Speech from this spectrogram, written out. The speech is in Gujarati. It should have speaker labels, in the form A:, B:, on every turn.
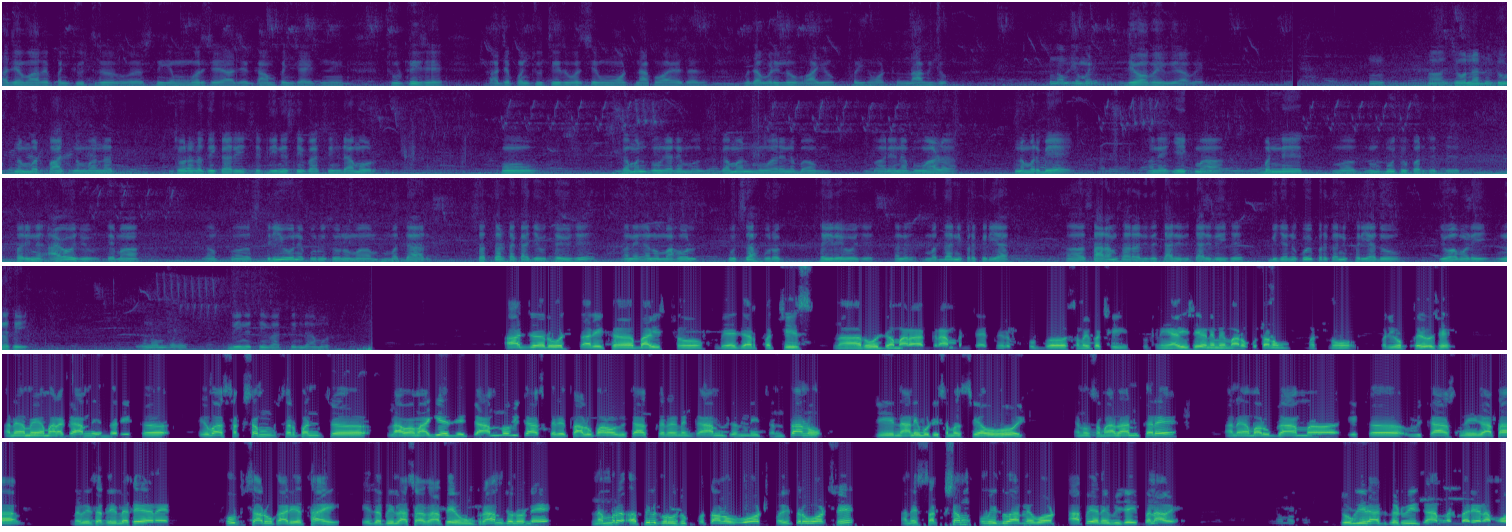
A: આજે મારે પંચોતેર વર્ષની ઉંમર છે. આજે ગ્રામ પંચાયતની ચૂંટણી છે. આજે પંચોતેર વર્ષે હું વોટ નાખવા આવ્યો છે. બધા વડીલો ભાઈઓ ફરીને વોટ નાખજો. દેવાભાઈ વીરાભાઈ.
B: હા ઝોનલ રૂટ નંબર પાંચ નંબરના ઝોનલ અધિકારી છે દિનેશસિંહ ભાગસિંહ ડામોર. હું ગમન ભુંડિયાને ગમન મુવારેના બારેના બુવાડા નંબર બે અને એકમાં બંને બૂથ ઉપર ફરીને આવ્યો છું તેમાં સ્ત્રીઓ અને પુરુષોનું મતદાર સત્તર ટકા જેવું થયું છે અને એનો માહોલ ઉત્સાહપૂર્વક થઈ રહ્યો છે. અને મતદાનની પ્રક્રિયા સારામાં સારા રીતે ચાલી ચાલી રહી છે. બીજાને કોઈ પ્રકારની ફરિયાદો જોવા મળી નથી. દિનેશસિંહ વાઘસિંહ ડામોર.
C: આજ રોજ તારીખ બાવીસ છ બે હજાર પચીસના રોજ અમારા ગ્રામ પંચાયતની ખૂબ સમય પછી ચૂંટણી આવી છે અને મેં મારો પોતાનો મતનો પ્રયોગ કર્યો છે. અને અમે અમારા ગામની અંદર એક એવા સક્ષમ સરપંચ લાવવા માંગીએ જે ગામનો વિકાસ કરે, તાલુકાનો વિકાસ કરે અને ગામજનની જનતાનો જે નાની મોટી સમસ્યાઓ હોય, એનું સમાધાન કરે અને અમારું ગામ એક વિકાસની ગાથા નવેસરથી લખે અને ખૂબ સારું કાર્ય થાય એ જ અભિલાષા સાથે હું ગ્રામજનોને નમ્ર અપીલ કરું છું પોતાનો વોટ પવિત્ર વોટ છે અને સક્ષમ ઉમેદવારને વોટ આપે અને વિજય બનાવે. જોગીરાજ ગઢવી ગામ ગંબારિયાના મોવા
